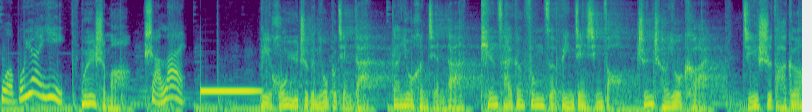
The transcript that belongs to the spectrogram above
我不愿意。为什么？耍赖。李红鱼这个妞不简单，但又很简单，天才跟疯子并肩行走，真诚又可爱。金狮大哥，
